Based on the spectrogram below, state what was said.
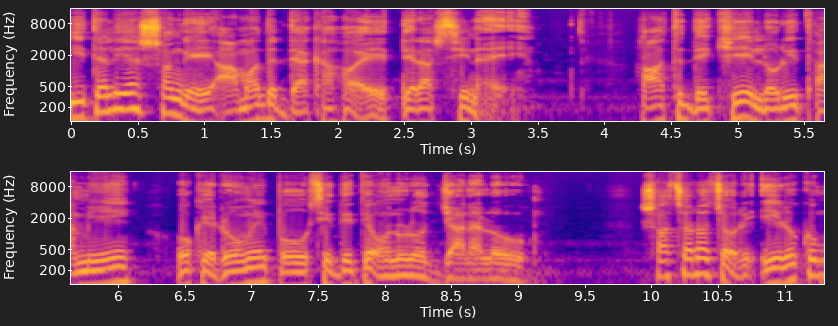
ইতালিয়ার সঙ্গে আমাদের দেখা হয় তেরাসিনায়। হাত দেখিয়ে লরি থামিয়ে ওকে রোমে পৌঁছে দিতে অনুরোধ জানালো। সচরাচর এরকম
